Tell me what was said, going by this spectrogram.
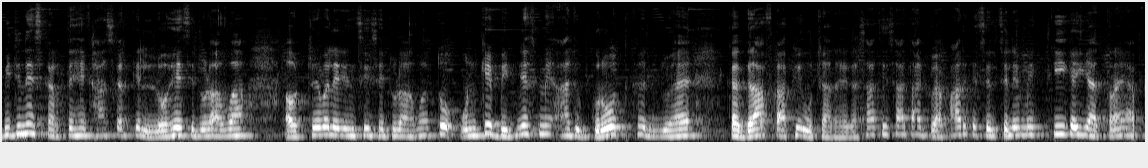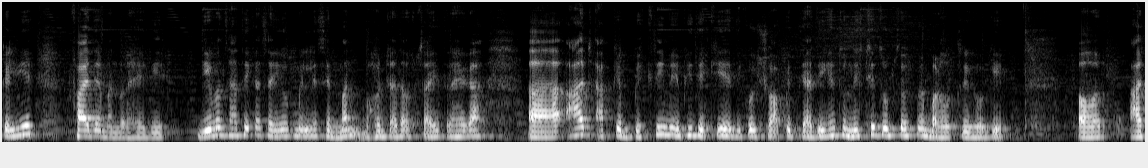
बिज़नेस करते हैं, खास करके लोहे से जुड़ा हुआ और ट्रेवल एजेंसी से जुड़ा हुआ तो उनके बिज़नेस में आज ग्रोथ का जो है, का ग्राफ काफ़ी ऊँचा रहेगा। साथ ही साथ आज व्यापार के सिलसिले में की गई यात्राएँ आपके लिए फ़ायदेमंद रहेगी। जीवन साथी का सहयोग मिलने से मन बहुत ज़्यादा उत्साहित रहेगा। आज आपके बिक्री में भी देखिए यदि कोई शॉप इत्यादि है तो निश्चित रूप से उसमें बढ़ोतरी होगी। और आज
